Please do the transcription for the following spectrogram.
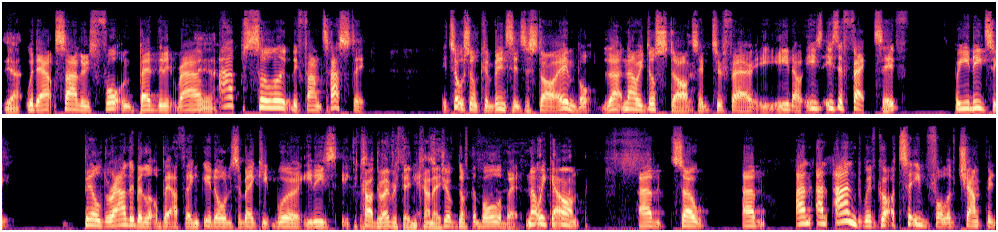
Yeah. with the outside of his foot and bending it round, Yeah. absolutely fantastic. It took some convincing to start him, but that, now he does start him. To be fair, he, you know he's he's effective, but you need to build around him a little bit. I think in order to make it work, he needs He can't do everything, can he? shoved off the ball a bit. No, he can't. Um, so, um, and and and we've got a team full of champion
